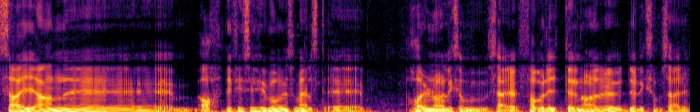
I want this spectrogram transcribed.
Sajan. Eh, ja, det finns ju hur många som helst. Eh, har du några liksom, så här, favoriter? Några du, du liksom, så här,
